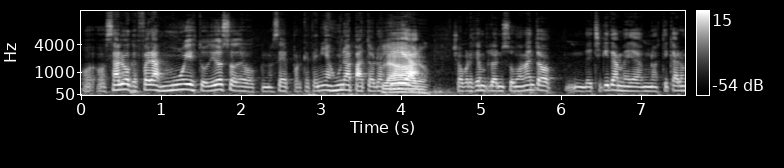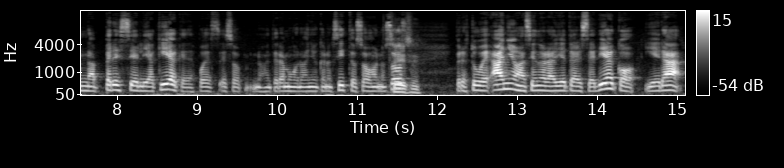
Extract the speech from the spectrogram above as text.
o, o salvo que fueras muy estudioso de, no sé, porque tenías una patología. Claro. Yo, por ejemplo, en su momento de chiquita me diagnosticaron una preseliaquía, que después eso nos enteramos con los años que no existe, sos o no sos. Sí, sí. Pero estuve años haciendo la dieta del celíaco y era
